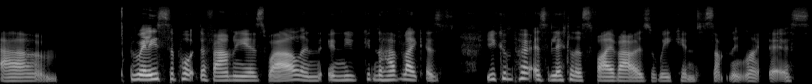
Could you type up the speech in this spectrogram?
um really support the family as well and and you can have like as you can put as little as five hours a week into something like this.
